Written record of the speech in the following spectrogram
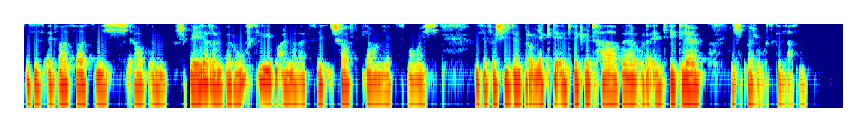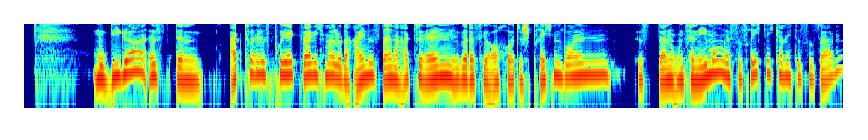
Das ist etwas, was mich auch im späteren Berufsleben, einmal als Wissenschaftler und jetzt, wo ich diese verschiedenen Projekte entwickelt habe oder entwickle, nicht mehr losgelassen. Mobiga ist denn aktuelles Projekt, sage ich mal, oder eines deiner aktuellen, über das wir auch heute sprechen wollen ist deine Unternehmung, ist das richtig? Kann ich das so sagen?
